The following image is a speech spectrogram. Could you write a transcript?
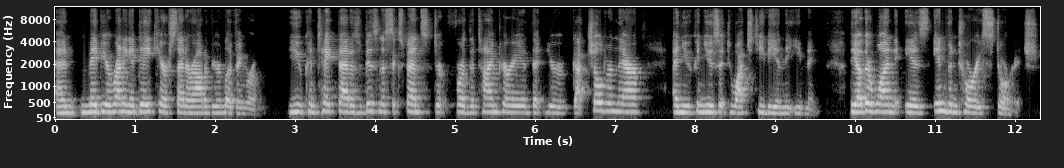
and maybe you're running a daycare center out of your living room, you can take that as a business expense for the time period that you've got children there and you can use it to watch TV in the evening. The other one is inventory storage.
